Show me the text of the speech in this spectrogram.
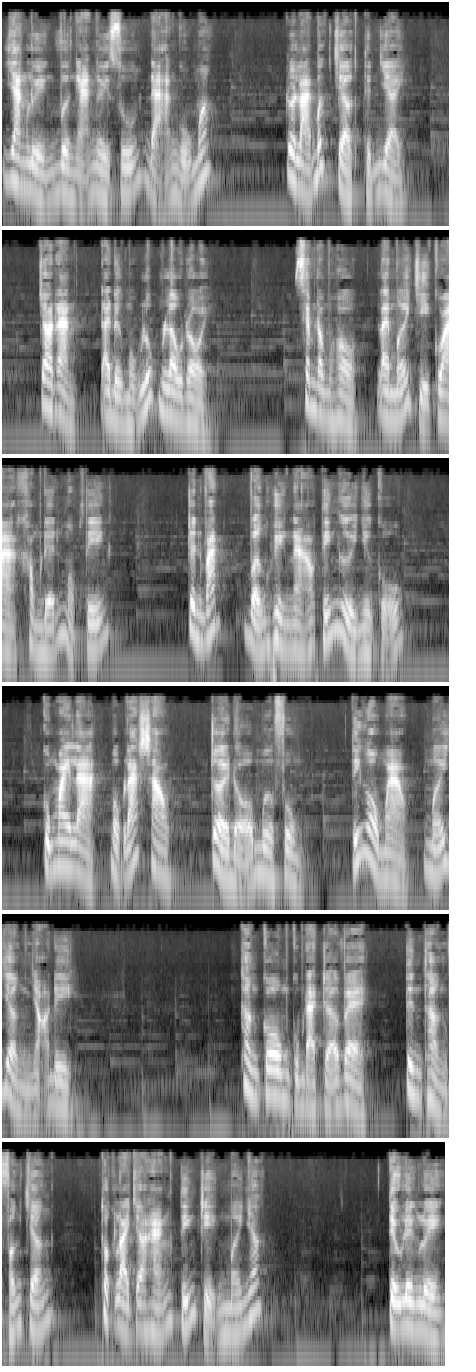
Giang Luyện vừa ngã người xuống đã ngủ mất. Rồi lại bất chợt tỉnh dậy. Cho rằng đã được một lúc lâu rồi. Xem đồng hồ lại mới chỉ qua không đến một tiếng. Trên vách vẫn huyền não tiếng người như cũ. Cũng may là một lát sau, trời đổ mưa phùn, tiếng ồn ào mới dần nhỏ đi. Thần Côn cũng đã trở về, tinh thần phấn chấn, thuật lại cho hắn tiến triển mới nhất. Tiểu liên luyện,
